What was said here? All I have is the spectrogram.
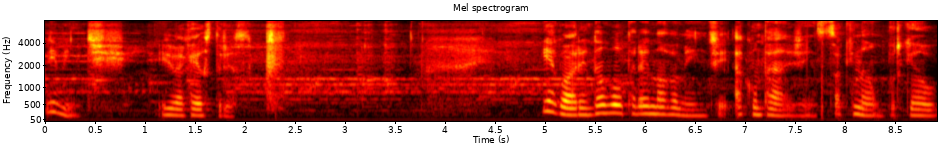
E vinte. E vai cair os três. E agora, então voltarei novamente a contagem. Só que não, porque eu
